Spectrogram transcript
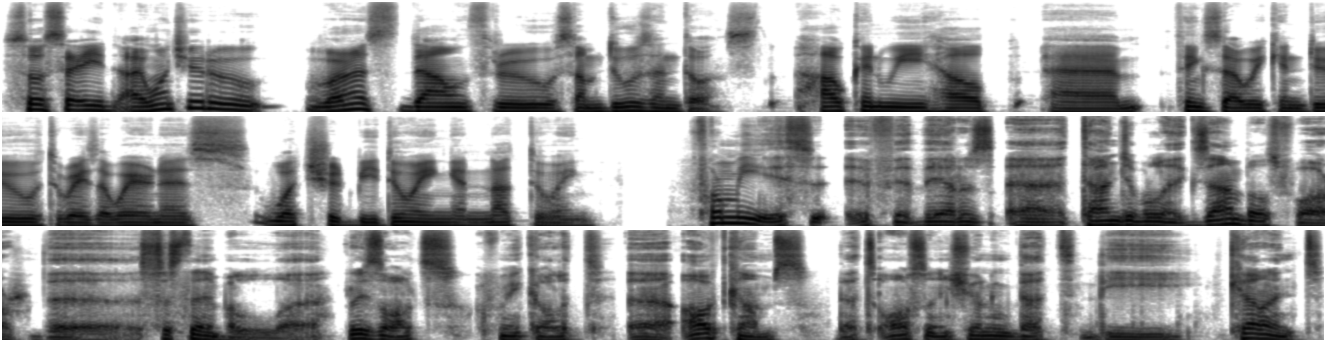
So, Saeed, I want you to run us down through some do's and don'ts. How can we help? Um, things that we can do to raise awareness. What should be doing and not doing. For me, it's, if there is uh, tangible examples for the sustainable uh, results, we call it uh, outcomes, that's also ensuring that the current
